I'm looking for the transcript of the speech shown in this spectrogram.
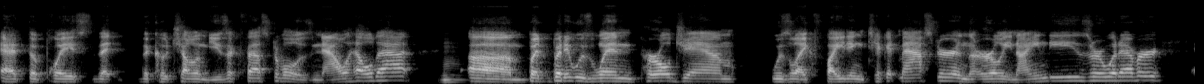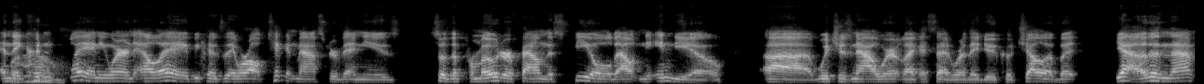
at the place that the Coachella Music Festival is now held at. Mm. Um, but but it was when Pearl Jam was like fighting Ticketmaster in the early '90s or whatever, and they couldn't play anywhere in LA because they were all Ticketmaster venues. So the promoter found this field out in Indio, uh, which is now where, like I said, where they do Coachella. But yeah, other than that,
